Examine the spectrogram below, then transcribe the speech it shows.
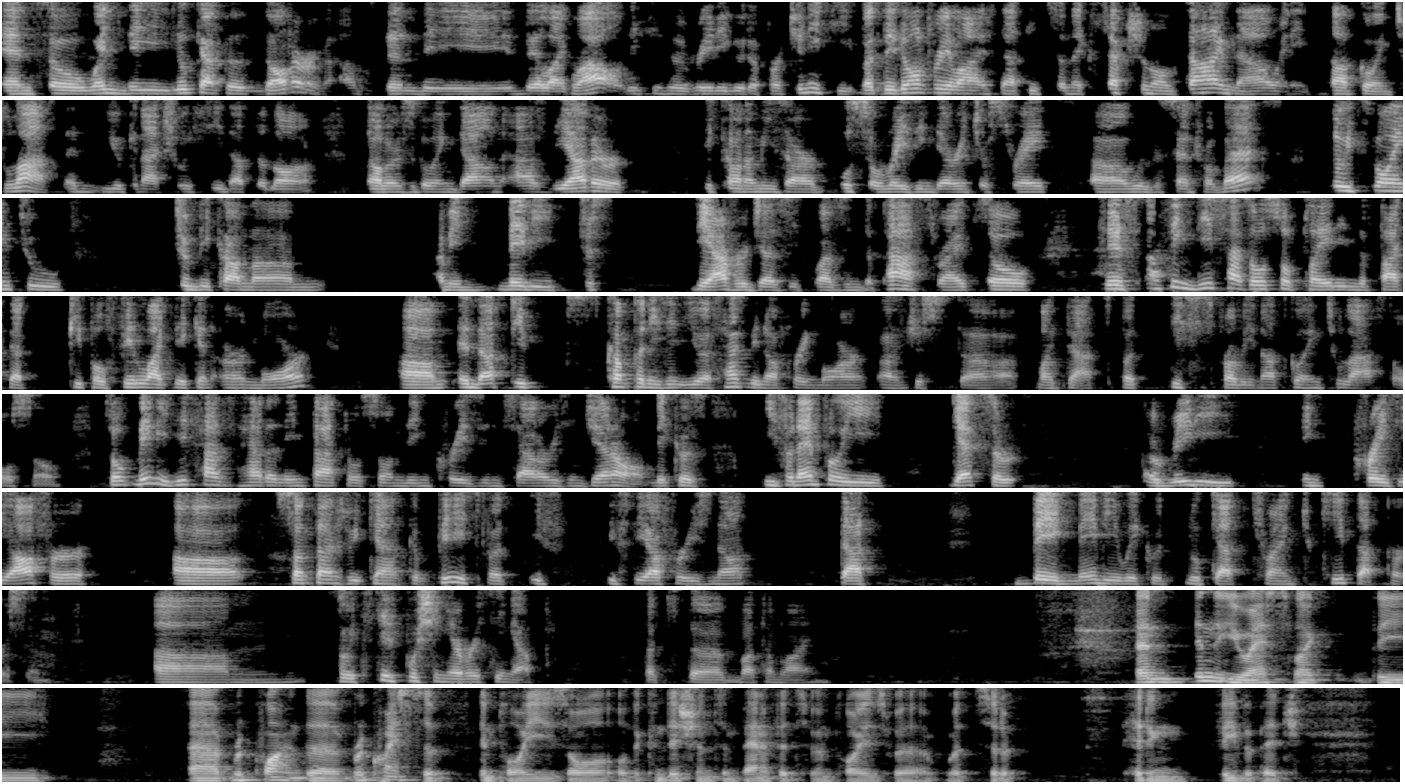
And so when they look at the dollar amounts then they they're like wow this is a really good opportunity. But they don't realize that it's an exceptional time now and it's not going to last. And you can actually see that the dollar dollar is going down as the other economies are also raising their interest rates uh, with the central banks. So it's going to to become um, I mean, maybe just the average as it was in the past, right? So this, I think this has also played in the fact that people feel like they can earn more, um, and that pe- companies in the US have been offering more, uh, just uh, like that. But this is probably not going to last, also. So maybe this has had an impact also on the increase in salaries in general, because if an employee gets a a really crazy offer, uh, sometimes we can't compete. But if if the offer is not that big, maybe we could look at trying to keep that person. Um, so it's still pushing everything up. That's the bottom line. And in the US, like the uh, require the requests of employees or, or the conditions and benefits of employees were, were sort of hitting fever pitch.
